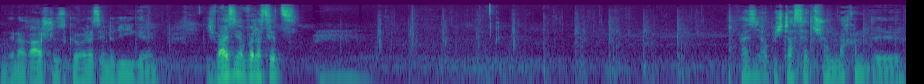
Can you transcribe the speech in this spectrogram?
Im Generalschlüssel können wir das entriegeln. Ich weiß nicht, ob wir das jetzt... Ich weiß nicht, ob ich das jetzt schon machen will.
